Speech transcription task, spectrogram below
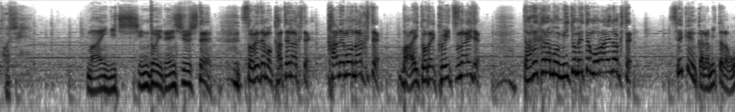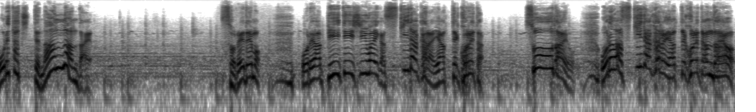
トシ毎日しんどい練習してそれでも勝てなくて金もなくてバイトで食いつないで誰からも認めてもらえなくて世間から見たら俺たちって何なんだよ。それでも俺は PTCY が好きだからやってこれた。そうだよ。俺は好きだからやってこれたんだよ。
